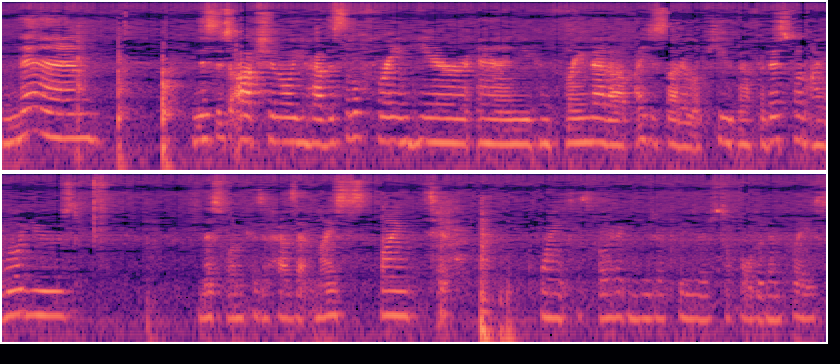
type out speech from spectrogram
And then, this is optional, you have this little frame here and you can frame that up. I just thought it looked cute. Now for this one, I will use this one because it has that nice fine tip point. Let's go ahead and use our tweezers to hold it in place.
